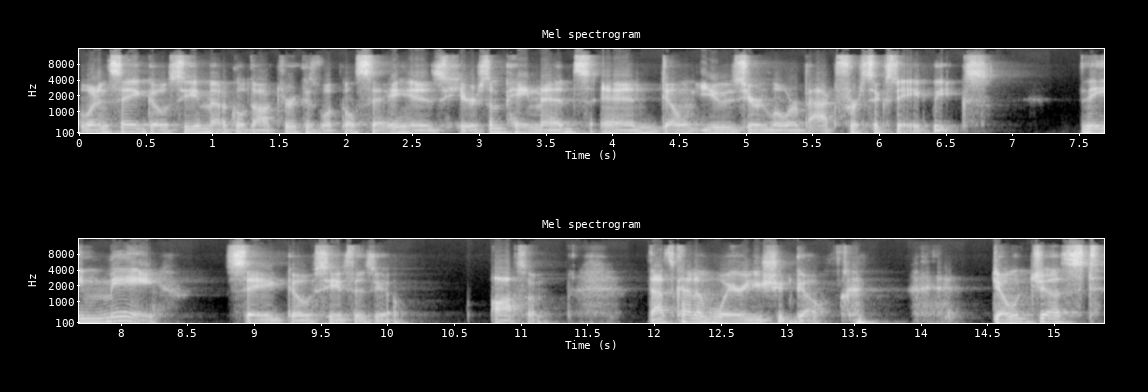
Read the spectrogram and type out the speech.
I wouldn't say go see a medical doctor because what they'll say is here's some pain meds and don't use your lower back for six to eight weeks. They may say go see a physio. Awesome. That's kind of where you should go. don't just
